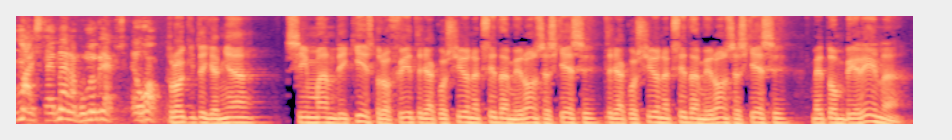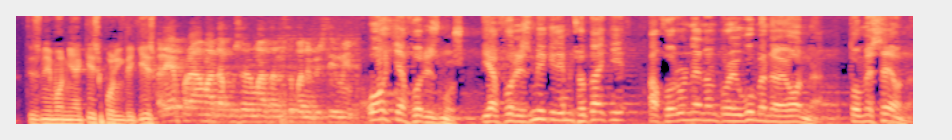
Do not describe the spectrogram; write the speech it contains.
Μάλιστα εμένα που με βλέπεις, εγώ. Πρόκειται για μια σημαντική στροφή 360 μοιρών σε σχέση 360 μοιρών σε σχέση με τον πυρήνα της μνημονιακής πολιτικής Ρε πράγματα που σας μάθανε στο πανεπιστήμιο. Όχι αφορισμούς. Οι αφορισμοί κύριε Μητσοτάκη αφορούν έναν προηγούμενο αιώνα, το μεσαίωνα.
